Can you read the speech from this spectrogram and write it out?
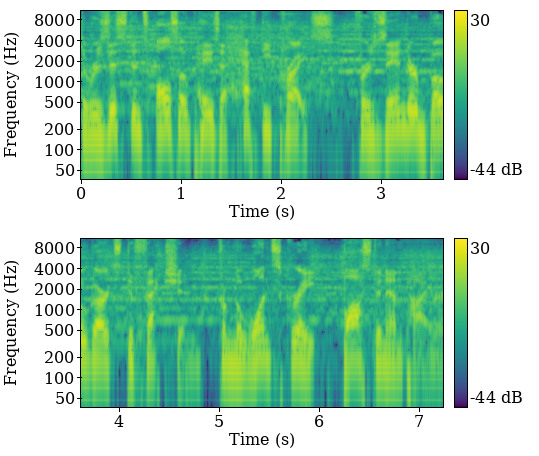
The Resistance also pays a hefty price for Xander Bogaerts' defection from the once great Boston Empire.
